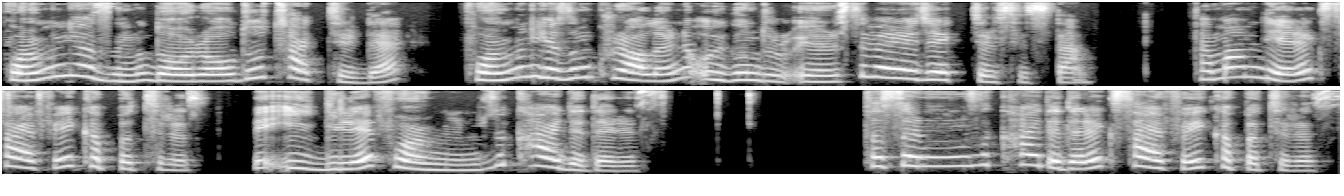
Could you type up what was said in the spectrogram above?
Formül yazımı doğru olduğu takdirde formül yazım kurallarına uygundur uyarısı verecektir sistem. Tamam diyerek sayfayı kapatırız ve ilgili formülümüzü kaydederiz. Tasarımımızı kaydederek sayfayı kapatırız.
